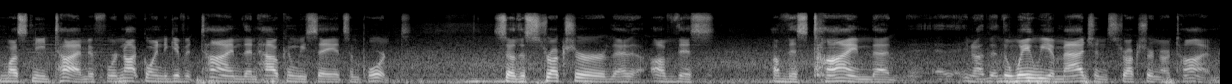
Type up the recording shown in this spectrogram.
must need time. If we're not going to give it time, then how can we say it's important? So the structure of this of this time that you know the, the way we imagine structuring our time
